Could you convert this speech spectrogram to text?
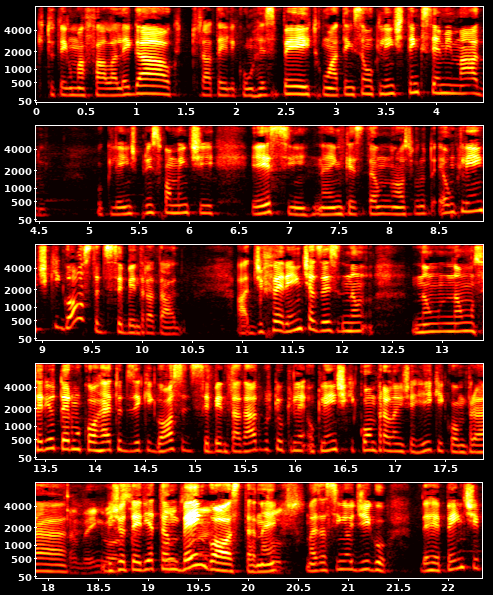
que tu tem uma fala legal, que tu trata ele com respeito, com atenção, o cliente tem que ser mimado. O cliente, principalmente esse, né, em questão do nosso produto, é um cliente que gosta de ser bem tratado. Ah, diferente, às vezes, não, não, não seria o termo correto dizer que gosta de ser bem tratado, porque o cliente, o cliente que compra lingerie, que compra Também bijuteria, Todos, também né? gosta, né? Todos. Mas assim, eu digo, de repente,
